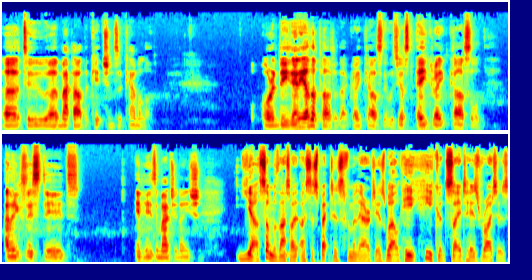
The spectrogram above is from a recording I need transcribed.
uh, to uh, map out the kitchens at Camelot, or indeed any other part of that great castle. It was just a great castle, and existed in his imagination. Yeah, some of that I, I, suspect is familiarity as well. He he could say to his writers,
